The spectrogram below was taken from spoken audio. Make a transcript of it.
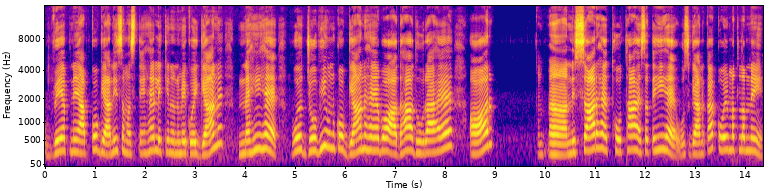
वे अपने आप को ज्ञानी समझते हैं, लेकिन उनमें कोई ज्ञान नहीं है। वो जो भी उनको ज्ञान है, वो आधा अधूरा है और निस्सार है, थोथा है, सतही है। उस ज्ञान का कोई मतलब नहीं।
